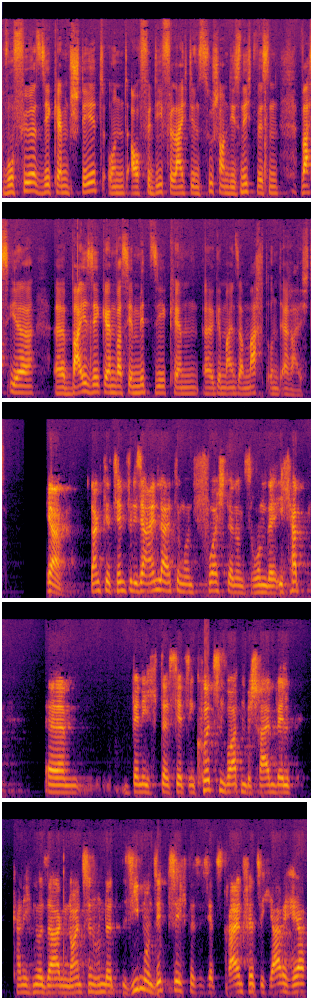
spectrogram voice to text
wofür Seekem steht und auch für die vielleicht, die uns zuschauen, die es nicht wissen, was ihr äh, bei Seekem, was ihr mit Seekem äh, gemeinsam macht und erreicht. Ja, danke Tim für diese Einleitung und Vorstellungsrunde. Ich habe, ähm, wenn ich das jetzt in kurzen Worten beschreiben will, kann ich nur sagen, 1977, das ist jetzt 43 Jahre her,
